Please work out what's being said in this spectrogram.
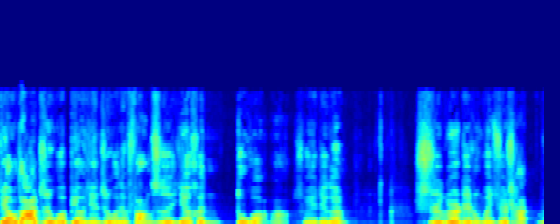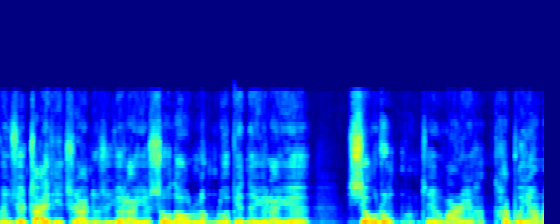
表达自我、表现自我的方式也很多啊，所以这个诗歌这种文学产、文学载体，自然就是越来越受到冷落，变得越来越小众啊。这个玩意儿还还不像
